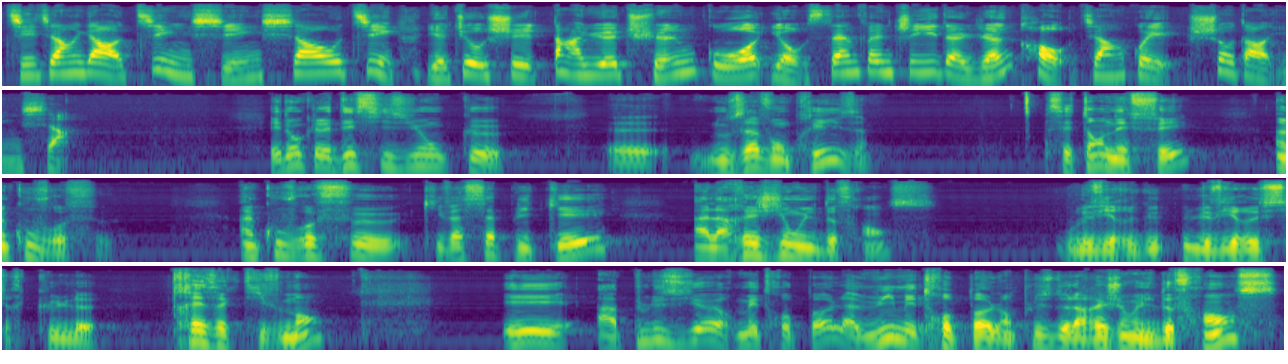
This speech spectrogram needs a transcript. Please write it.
即将要进行宵禁，也就是大约全国。有三分之一的人口将会受到影响。Et donc la décision que nous avons prise, c'est en effet un couvre-feu, un couvre-feu qui va s'appliquer à la région Île-de-France, où le virus, le virus circule très activement, et à plusieurs métropoles, à huit métropoles en plus de la région Île-de-France.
